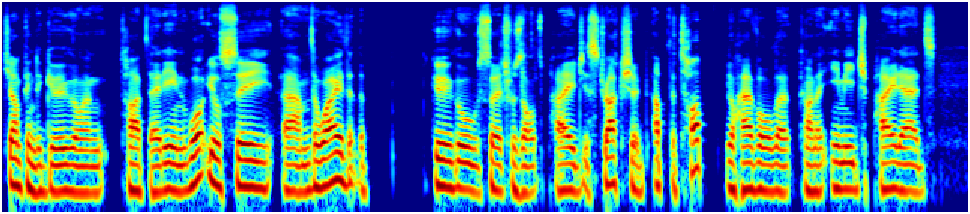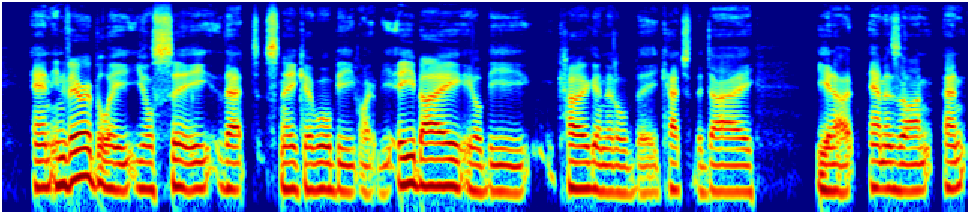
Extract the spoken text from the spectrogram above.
jump into Google and type that in, what you'll see, um, the way that the Google search results page is structured, up the top, you'll have all the kind of image paid ads. And invariably, you'll see that sneaker will be like be eBay, it'll be Kogan, it'll be Catch of the Day, you know, Amazon. And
